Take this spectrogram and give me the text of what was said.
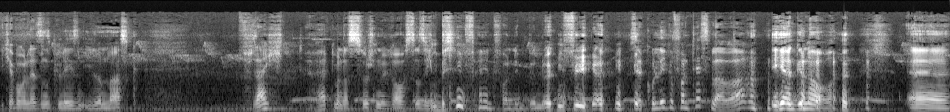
Ich habe auch letztens gelesen, Elon Musk. Vielleicht hört man das zwischendurch raus, dass ich ein bisschen Fan von ihm bin irgendwie. ist der Kollege von Tesla, war? ja, genau. äh,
